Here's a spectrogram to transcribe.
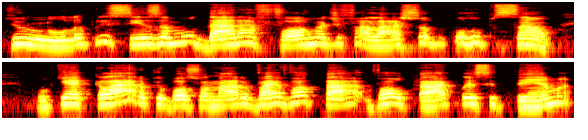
que o Lula precisa mudar a forma de falar sobre corrupção, porque é claro que o Bolsonaro vai votar, voltar com esse tema,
